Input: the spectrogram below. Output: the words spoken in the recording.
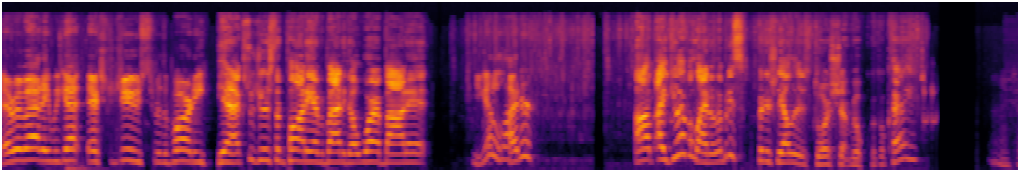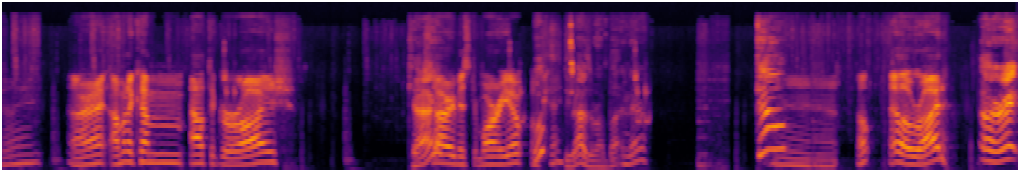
Everybody, we got extra juice for the party. Yeah, extra juice for the party, everybody. Don't worry about it. You got a lighter? Um, I do have a lighter. Let me just finish nailing this door shut real quick, okay? Okay. All right. I'm gonna come out the garage. Okay. Sorry, Mr. Mario. Okay. that was the wrong button there. Go. Uh, oh, hello, Rod. All right.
